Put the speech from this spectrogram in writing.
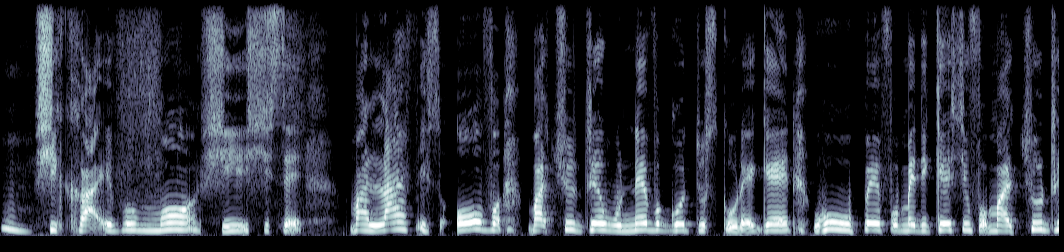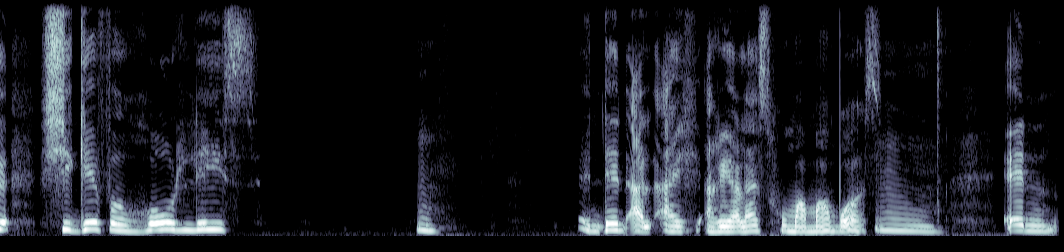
Hmm. She cried even more. She she said, My life is over. My children will never go to school again. Who will pay for medication for my children? She gave a whole list. Hmm. And then I, I I realized who my mom was. Hmm. And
